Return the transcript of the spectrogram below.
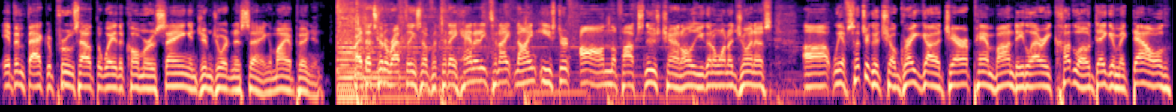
if in fact it proves out the way the Comer is saying and Jim Jordan is saying, in my opinion. Right, that's going to wrap things up for today. Hannity tonight, 9 Eastern on the Fox News Channel. You're going to want to join us. Uh, we have such a good show. Gregg uh, Jarrett, Pam Bondi, Larry Kudlow, Dagen McDowell,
